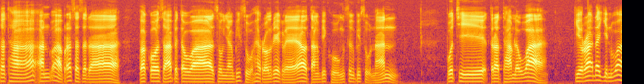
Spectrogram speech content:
สถาอันว่าพระศาสดาปโกษาเปตวาทรงยังภิกษุให้ร้องเรียกแล้วตังภิกขุงซึ่งภิกษุนั้น ปุชีตรัสถามแล้วว่า กิระได้ยินว่า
